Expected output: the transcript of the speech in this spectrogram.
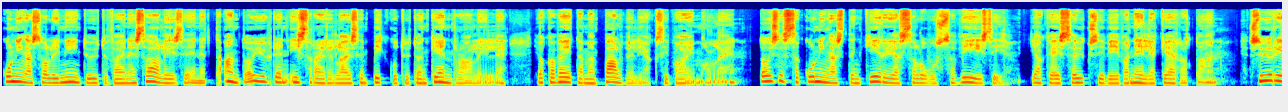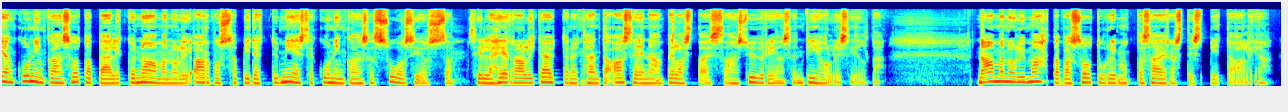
Kuningas oli niin tyytyväinen saaliiseen, että antoi yhden israelilaisen pikkutytön kenraalille, joka vei tämän palvelijaksi vaimolleen. Toisessa kuningasten kirjassa luvussa 5, jakeissa 1-4 kerrotaan. Syyrian kuninkaan sotapäällikkö Naaman oli arvossa pidetty mies ja kuninkaansa suosiossa, sillä Herra oli käyttänyt häntä aseenaan pelastaessaan Syyrian sen vihollisilta. Naaman oli mahtava soturi, mutta sairasti spitaalia –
